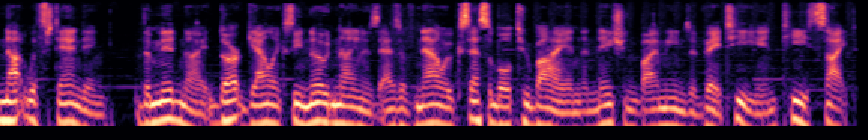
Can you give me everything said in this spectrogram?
Notwithstanding, the Midnight Dark Galaxy Note 9 is as of now accessible to buy in the nation by means of AT&T site.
